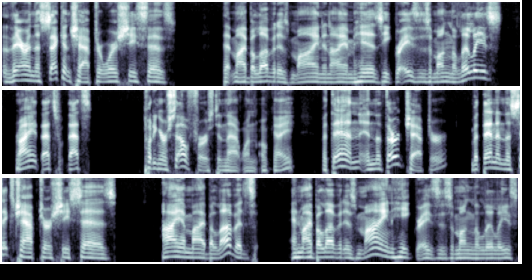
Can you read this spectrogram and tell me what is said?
there in the second chapter where she says that my beloved is mine and I am his. He grazes among the lilies, right? That's that's putting herself first in that one, okay? But then in the third chapter, but then in the sixth chapter, she says, I am my beloved's, and my beloved is mine. He grazes among the lilies.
